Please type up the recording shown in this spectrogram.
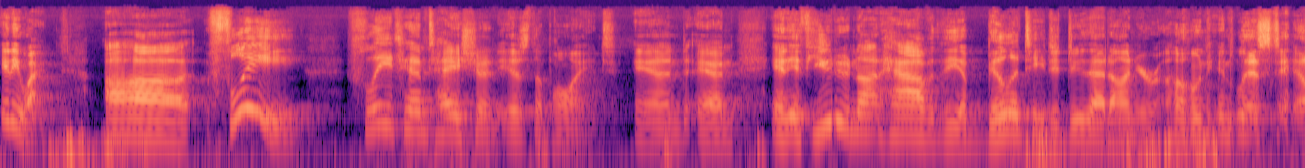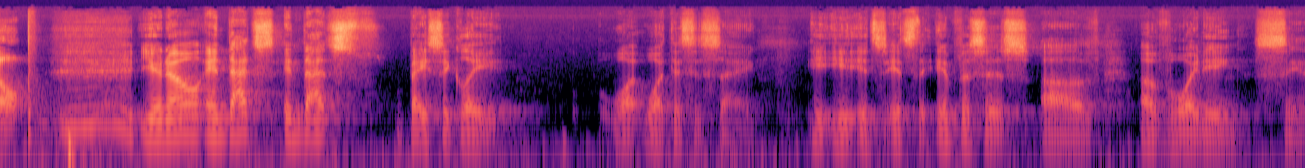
Anyway, uh, flee. Flee temptation is the point. And, and, and if you do not have the ability to do that on your own, enlist help. You know, and that's, and that's basically what, what this is saying. It's, it's the emphasis of avoiding sin.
